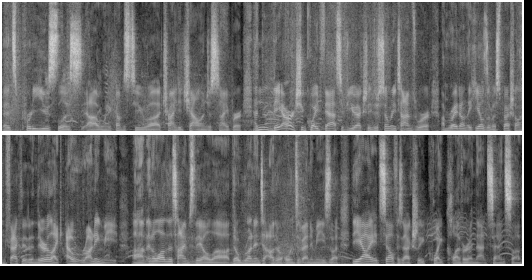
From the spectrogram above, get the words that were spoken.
It's pretty useless uh, when it comes to uh, trying to challenge a sniper. And they are actually quite fast. If you actually, there's so many times where I'm right on the heels of a special infected, and they're like outrunning me. Um, and lot of the times they'll uh, they'll run into other hordes of enemies. Uh, the AI itself is actually quite clever in that sense. Um,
